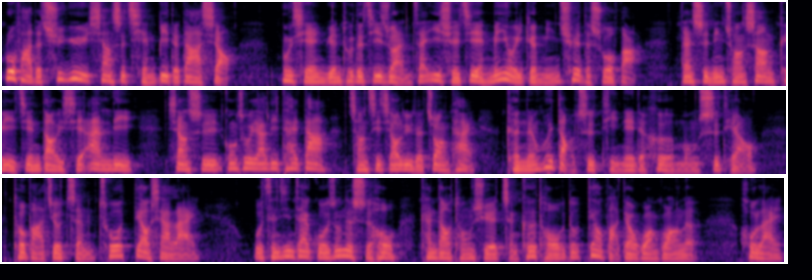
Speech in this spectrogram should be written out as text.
落发的区域像是钱币的大小。目前圆秃的机转在医学界没有一个明确的说法，但是临床上可以见到一些案例，像是工作压力太大、长期焦虑的状态，可能会导致体内的荷尔蒙失调，头发就整撮掉下来。我曾经在国中的时候看到同学整颗头都掉发掉光光了，后来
